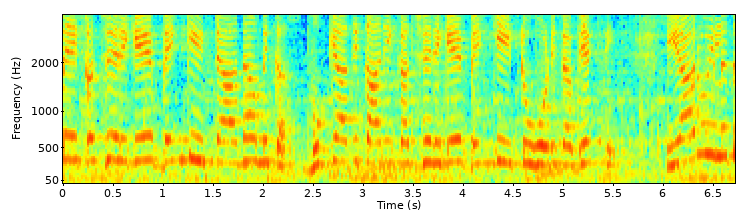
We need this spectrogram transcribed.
ಕಚೇರಿಗೆ ಬೆಂಕಿ ಇಟ್ಟ ಅನಾಮಿಕ. ಮುಖ್ಯಾಧಿಕಾರಿ ಕಚೇರಿಗೆ ಬೆಂಕಿ ಇಟ್ಟು ಓಡಿದ ವ್ಯಕ್ತಿ. ಯಾರೂ ಇಲ್ಲದ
